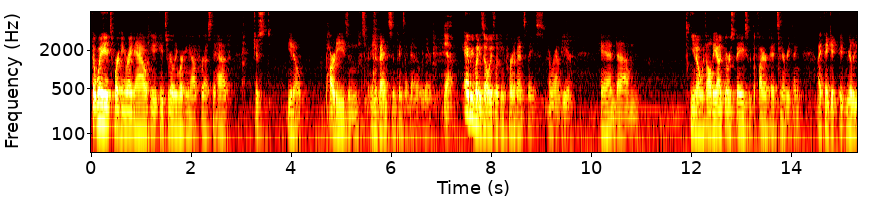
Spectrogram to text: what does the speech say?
the way it's working right now, it, it's really working out for us to have just you know parties and, and events and things like that over there Yeah. everybody's always looking for an event space around here, and um, you know, with all the outdoor space, with the fire pits and everything, I think it, it really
